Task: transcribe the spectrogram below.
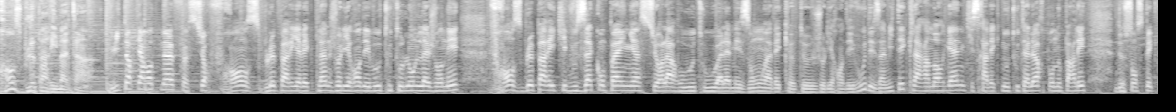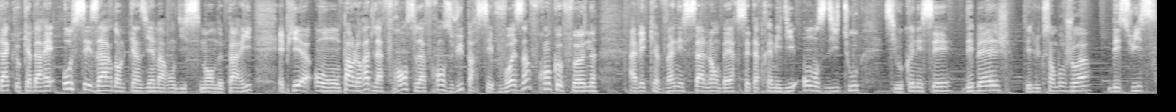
France Bleu Paris Matin. 8h49 sur France Bleu Paris avec plein de jolis rendez-vous tout au long de la journée. France Bleu Paris qui vous accompagne sur la route ou à la maison avec de jolis rendez-vous. Des invités, Clara Morgan qui sera avec nous tout à l'heure pour nous parler de son spectacle au cabaret au César dans le 15e arrondissement de Paris. Et puis euh, on parlera de la France, la France vue par ses voisins francophones avec Vanessa Lambert cet après-midi. On se dit tout. Si vous connaissez des Belges, des Luxembourgeois, des Suisses,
